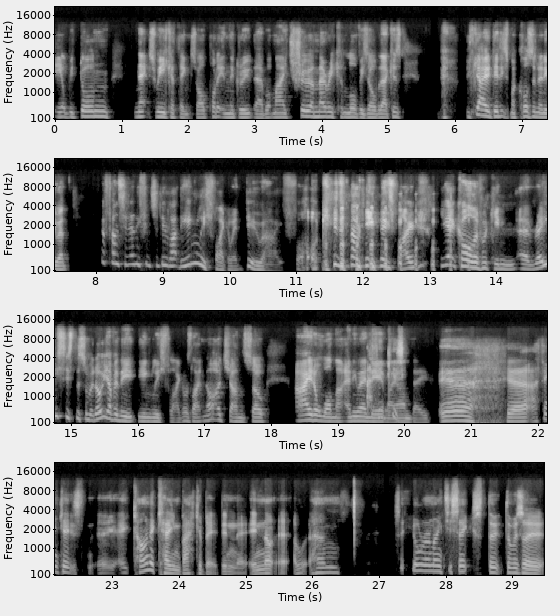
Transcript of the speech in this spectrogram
it'll be done next week, I think. So I'll put it in the group there. But my true American love is over there because this guy who did it's my cousin, and he went, "I fancied anything to do like the English flag." I went, "Do I? Fuck, You know, the English flag. You get called a fucking uh, racist or something, don't you? Having the, the English flag." I was like, "Not a chance." So I don't want that anywhere near my arm, Dave. Yeah, yeah. I think it's it, kind of came back a bit, didn't it? In no- uh, oh, um, was it Euro '96? There, there was a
